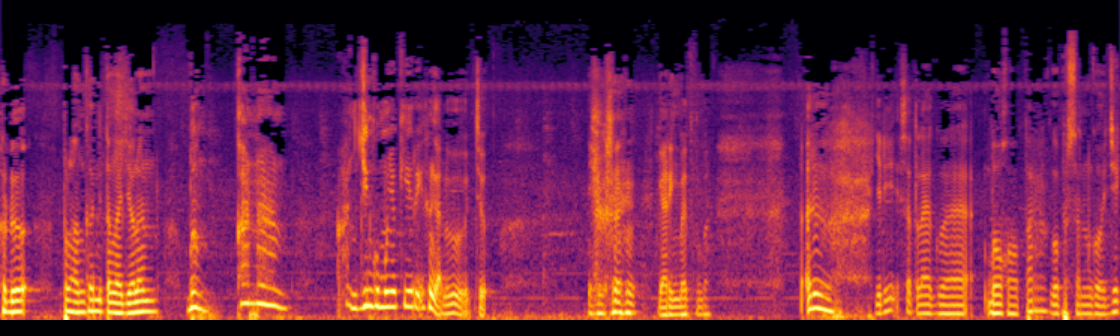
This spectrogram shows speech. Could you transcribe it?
Ada pelanggan di tengah jalan bang kanan. Anjing gua maunya kiri. Kan nggak lucu. Garing banget gua aduh jadi setelah gua bawa koper gua pesen gojek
